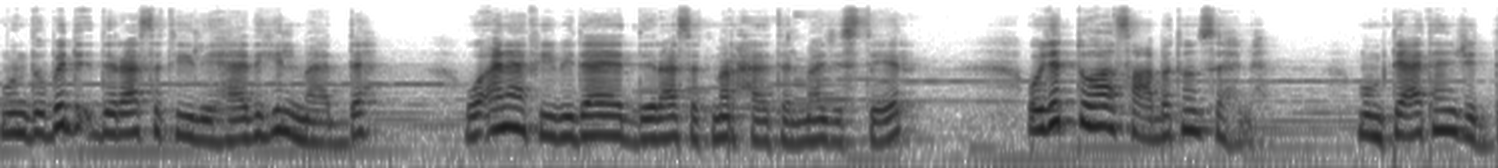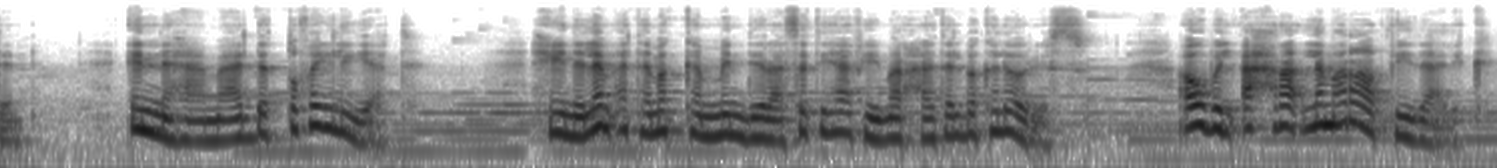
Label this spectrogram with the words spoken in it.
منذ بدء دراستي لهذه المادة وأنا في بداية دراسة مرحلة الماجستير وجدتها صعبة سهلة ممتعة جدا إنها مادة طفيليات. حين لم أتمكن من دراستها في مرحلة البكالوريوس أو بالأحرى لم أرغب في ذلك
